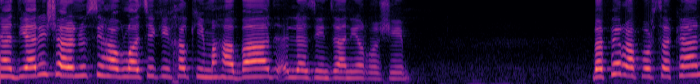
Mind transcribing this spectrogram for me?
نادیاری چارەنووسی هاووڵاتییەکی خەڵکی مەهاباد لە زیندانی ڕژیم. بەپێی ڕاپۆرتەکان،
